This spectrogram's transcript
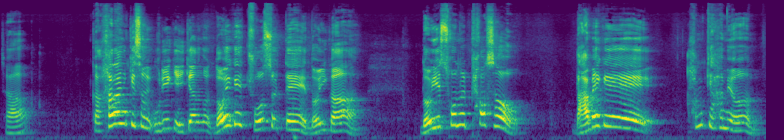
자. 그러니까 하나님께서 우리에게 얘기하는 건 너에게 주었을 때 너희가 너희의 손을 펴서 남에게 함께 하면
